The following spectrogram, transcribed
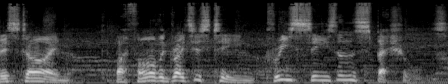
This time, by far the greatest team, pre season specials.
